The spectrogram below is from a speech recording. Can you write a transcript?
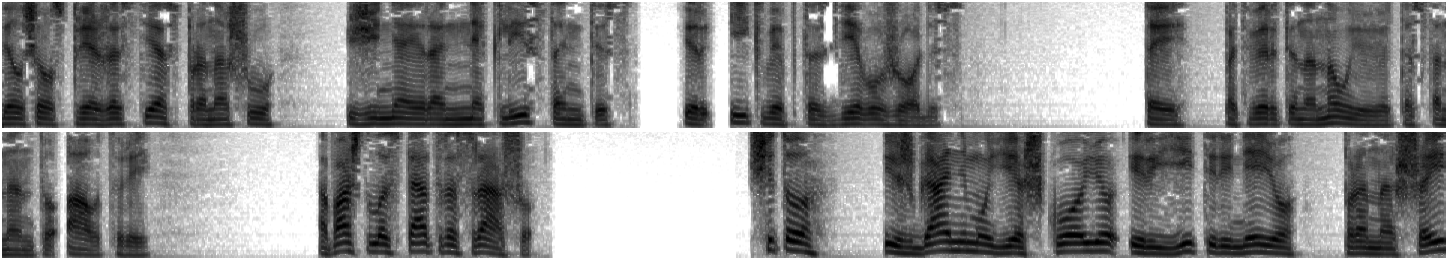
Dėl šios priežasties pranašų žinia yra neklystantis ir įkvėptas Dievo žodis. Tai patvirtina Naujojo testamento autoriai. Apaštalas Petras rašo. Šito išganimo ieškojo ir jį tyrinėjo pranašai,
